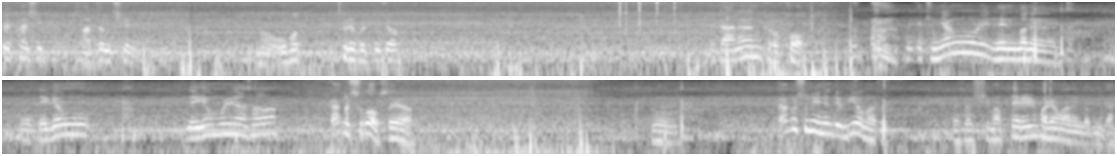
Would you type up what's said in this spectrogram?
684.7뭐 오버 트랩을 뜨죠? 일단은 그렇고 이렇게 중량물이 되는 거는 뭐 내경 내경 물려서 깎을 수가 없어요. 음. 깎을 수는 있는데 위험하죠. 그래서 심압대를 활용하는 겁니다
